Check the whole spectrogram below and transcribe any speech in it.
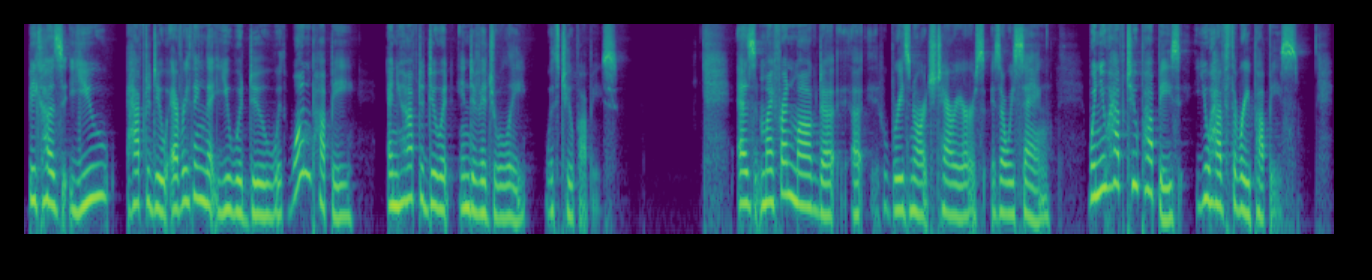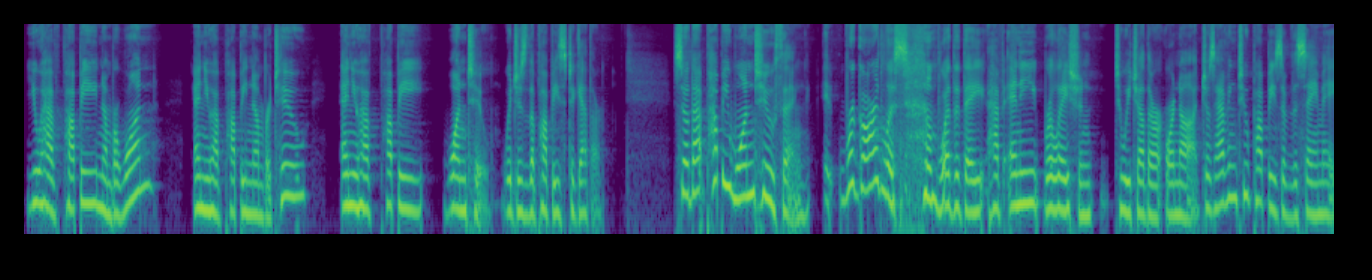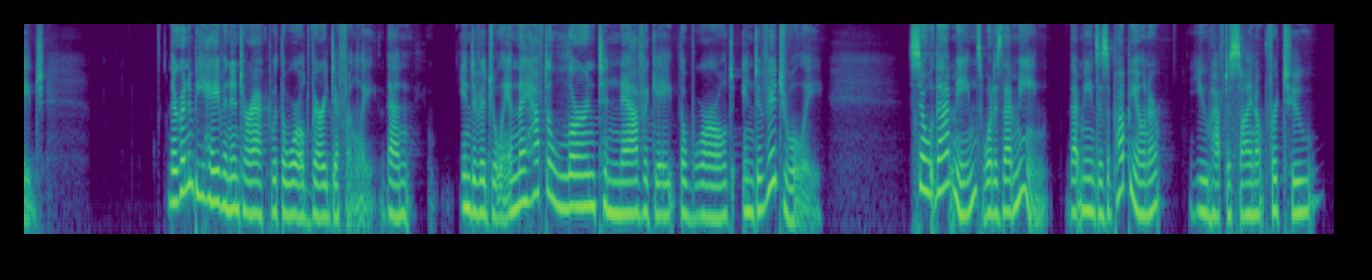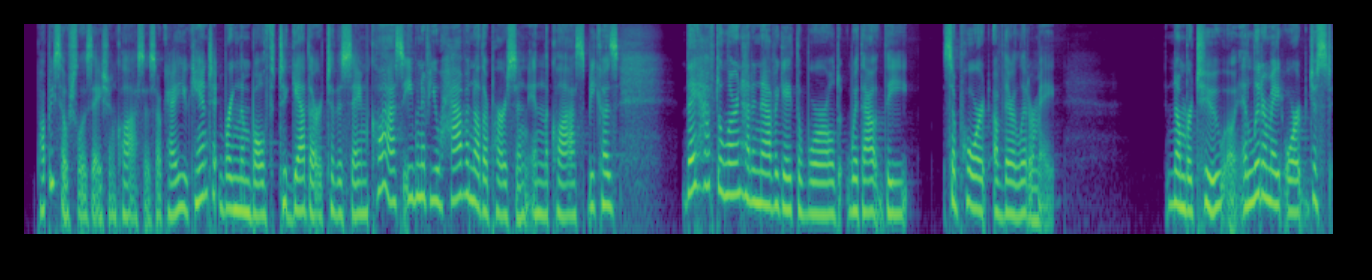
because you have to do everything that you would do with one puppy and you have to do it individually with two puppies. As my friend Magda, uh, who breeds Norwich Terriers, is always saying, when you have two puppies, you have three puppies. You have puppy number one, and you have puppy number two, and you have puppy one, two, which is the puppies together. So that puppy one two thing, it, regardless of whether they have any relation to each other or not, just having two puppies of the same age, they're going to behave and interact with the world very differently than individually. And they have to learn to navigate the world individually. So that means, what does that mean? That means as a puppy owner, you have to sign up for two puppy socialization classes, okay? You can't bring them both together to the same class, even if you have another person in the class, because they have to learn how to navigate the world without the support of their littermate. Number two, a littermate or just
